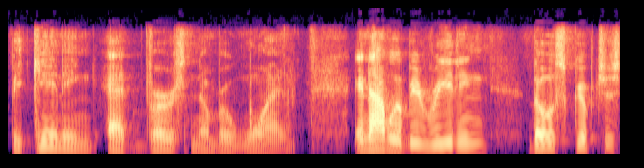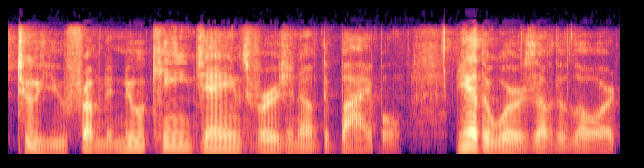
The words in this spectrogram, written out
beginning at verse number 1. And I will be reading those scriptures to you from the New King James Version of the Bible. Hear the words of the Lord.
